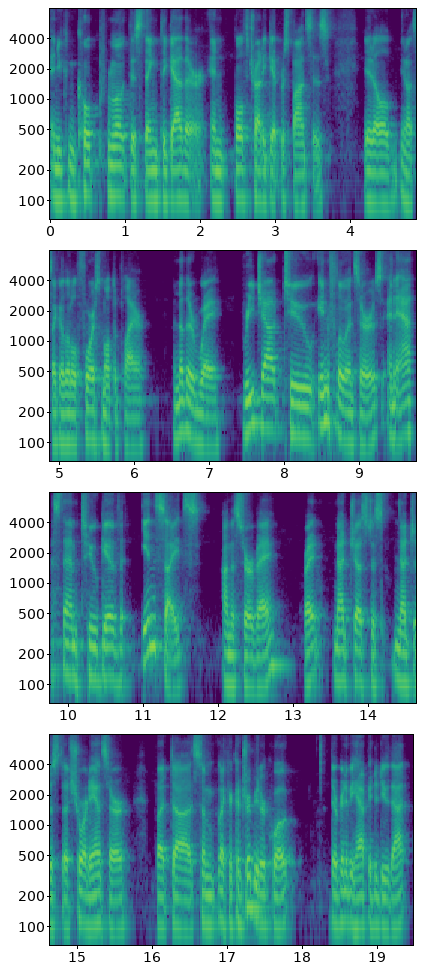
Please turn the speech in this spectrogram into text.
and you can co-promote this thing together and both try to get responses. It'll, you know, it's like a little force multiplier. Another way, reach out to influencers and ask them to give insights on the survey, right? Not just a, not just a short answer, but uh, some like a contributor quote. They're going to be happy to do that.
